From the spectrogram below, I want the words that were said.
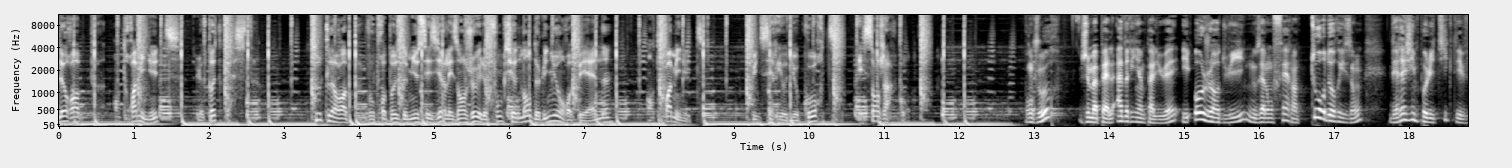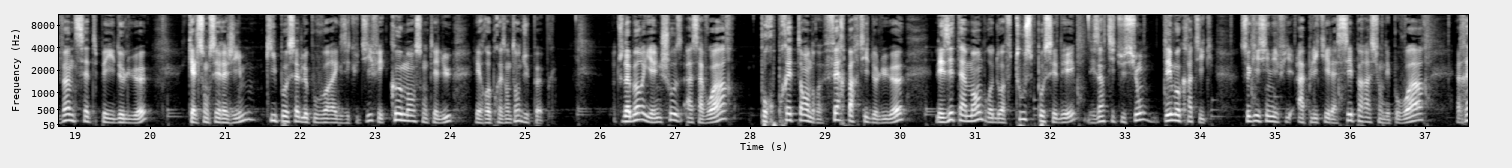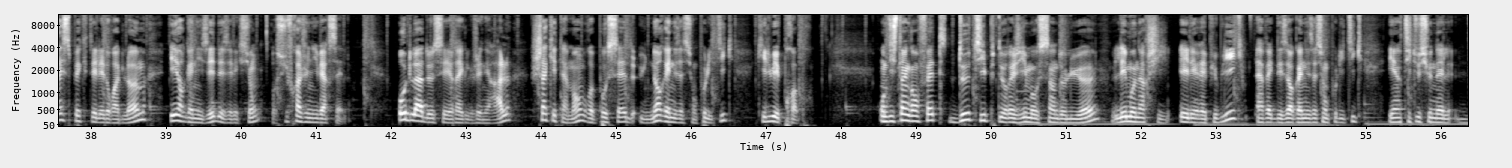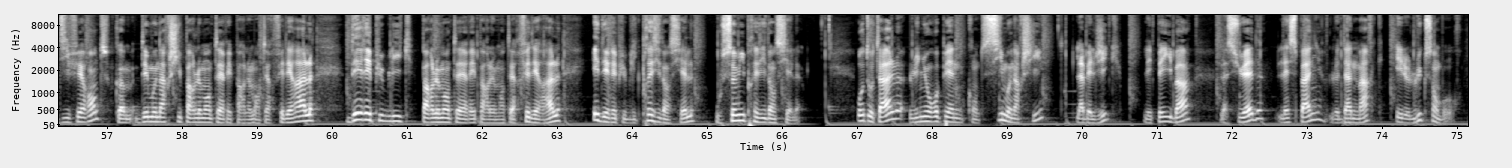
L'Europe en 3 minutes, le podcast. Toute l'Europe vous propose de mieux saisir les enjeux et le fonctionnement de l'Union européenne en 3 minutes. Une série audio courte et sans jargon. Bonjour, je m'appelle Adrien Paluet et aujourd'hui nous allons faire un tour d'horizon des régimes politiques des 27 pays de l'UE. Quels sont ces régimes? Qui possède le pouvoir exécutif? Et comment sont élus les représentants du peuple? Tout d'abord, il y a une chose à savoir, pour prétendre faire partie de l'UE, les États membres doivent tous posséder des institutions démocratiques, ce qui signifie appliquer la séparation des pouvoirs, respecter les droits de l'homme et organiser des élections au suffrage universel. Au-delà de ces règles générales, chaque État membre possède une organisation politique qui lui est propre. On distingue en fait deux types de régimes au sein de l'UE, les monarchies et les républiques, avec des organisations politiques et institutionnelles différentes, comme des monarchies parlementaires et parlementaires fédérales, des républiques parlementaires et parlementaires fédérales, et des républiques présidentielles ou semi-présidentielles. Au total, l'Union européenne compte six monarchies, la Belgique, les Pays-Bas, la Suède, l'Espagne, le Danemark et le Luxembourg.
